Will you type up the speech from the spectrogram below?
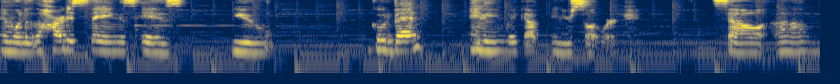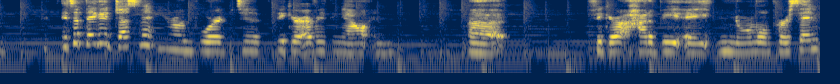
And one of the hardest things is you go to bed and you wake up and you're still at work. So um, it's a big adjustment here on board to figure everything out and uh, figure out how to be a normal person.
